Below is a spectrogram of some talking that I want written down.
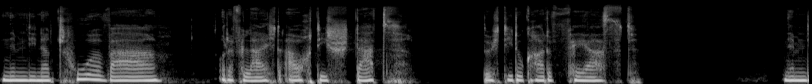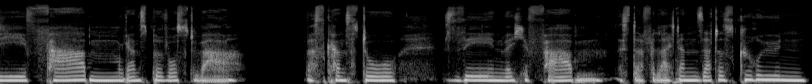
Nimm die Natur wahr oder vielleicht auch die Stadt, durch die du gerade fährst. Nimm die Farben ganz bewusst wahr. Was kannst du sehen? Welche Farben? Ist da vielleicht ein sattes Grün?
